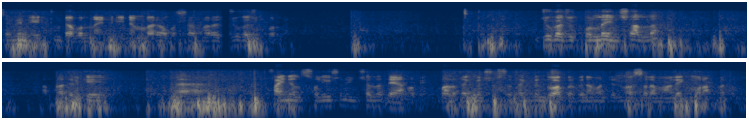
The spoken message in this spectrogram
seven eight two double nine এই নাম্বারে অবশ্যই আপনারা যোগাযোগ করবেন। যোগাযোগ করলে ইনশাল্লাহ আপনাদেরকে ফাইনাল সলিউশন ইনশাল্লাহ দেওয়া হবে। ভালো থাকবেন, সুস্থ থাকবেন, দোয়া করবেন আমার জন্য। আসসালামু আলাইকুম রহমতুল্লাহ।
